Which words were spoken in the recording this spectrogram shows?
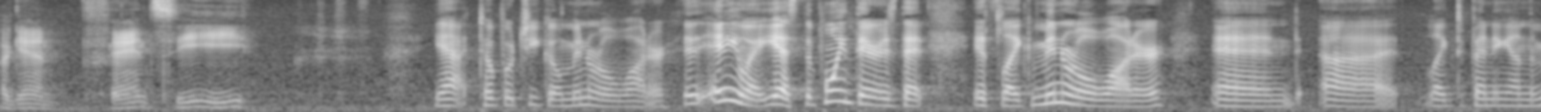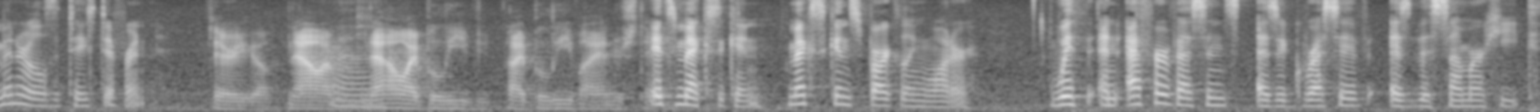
again fancy. yeah Topo Chico mineral water. Anyway, yes, the point there is that it's like mineral water, and uh, like depending on the minerals, it tastes different. There you go. Now I'm Uh, now I believe. I believe I understand. It's Mexican, Mexican sparkling water, with an effervescence as aggressive as the summer heat.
